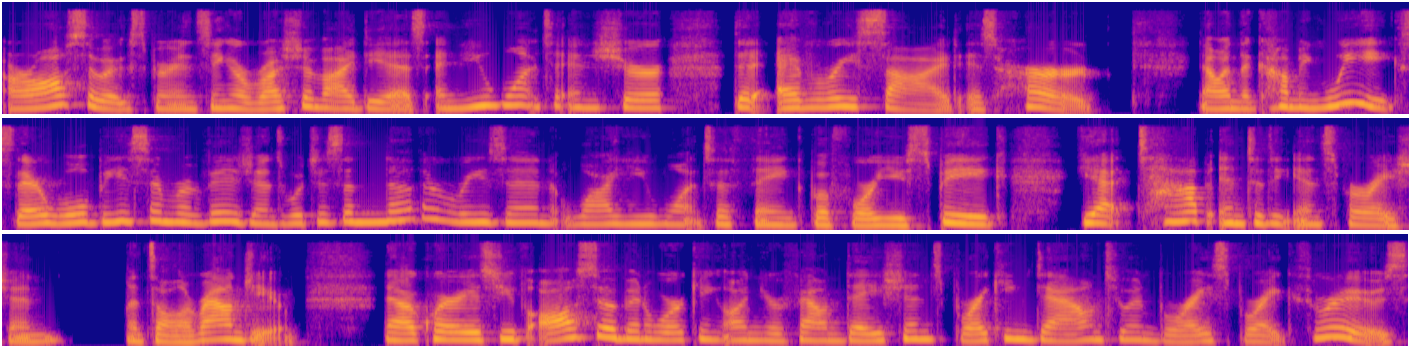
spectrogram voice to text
are also experiencing a rush of ideas, and you want to ensure that every side is heard. Now, in the coming weeks, there will be some revisions, which is another reason why you want to think before you speak, yet tap into the inspiration that's all around you. Now, Aquarius, you've also been working on your foundations, breaking down to embrace breakthroughs.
